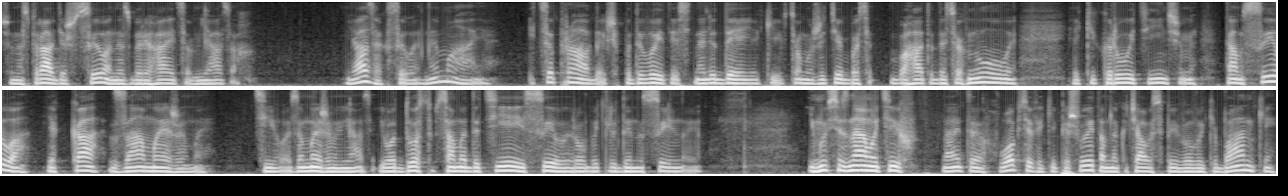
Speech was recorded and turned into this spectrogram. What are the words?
що насправді ж сила не зберігається в м'язах. В м'язах сили немає. І це правда, якщо подивитись на людей, які в цьому житті багато досягнули, які керують іншими, там сила, яка за межами тіла, за межами м'яза. І от доступ саме до цієї сили робить людину сильною. І ми всі знаємо цих знаєте, хлопців, які пішли там, накачали собі великі банки,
